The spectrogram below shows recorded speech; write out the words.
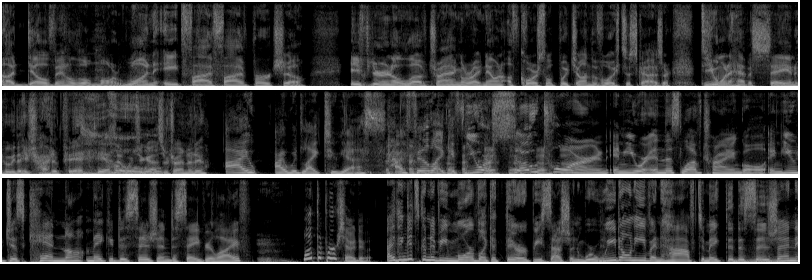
uh, delve in a little more. One eight five five Burt Show. If you're in a love triangle right now, and of course we'll put you on the voice disguiser. Do you want to have a say in who they try to pick? Is that what you guys are trying to do? I I would like to, yes. I feel like if you are so torn and you are in this love triangle and you just cannot make a decision to save your life, let the Burt Show do it. I think it's going to be more of like a therapy session where we don't even have to make the mm-hmm. decision.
